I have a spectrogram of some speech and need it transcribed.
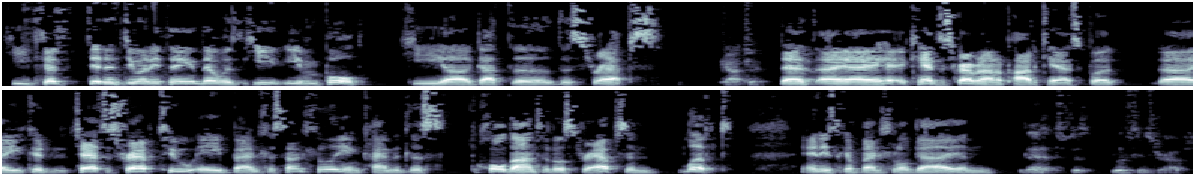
He just didn't do anything that was. He even pulled. He uh, got the the straps. Gotcha. That Yeah. I, I can't describe it on a podcast, but uh, you could attach a strap to a bench essentially and kind of just hold on to those straps and lift. And he's a conventional guy. And Yeah, it's just lifting straps.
